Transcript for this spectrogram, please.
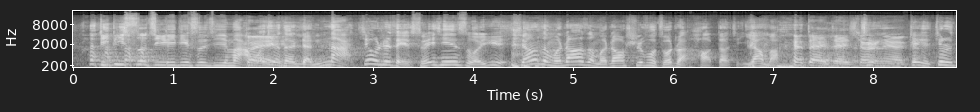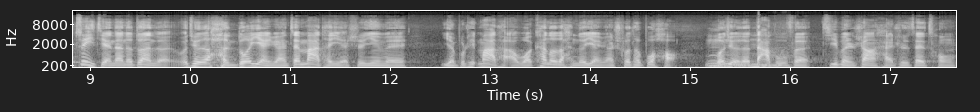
滴滴司机，滴滴司机嘛。我觉得人呐就是得随心所欲，想怎么着怎么着。师傅左转，好的，就一样吧。对对，就是那个这个就是最简单的段子。我觉得很多演员在骂他，也是因为，也不是骂他啊，我看到的很多演员说他不好，嗯我觉得大部分基本上还是在从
